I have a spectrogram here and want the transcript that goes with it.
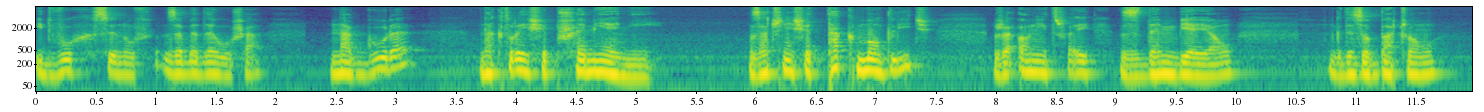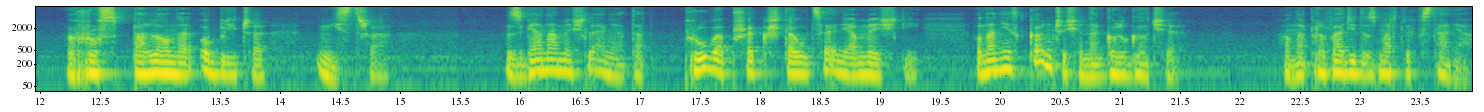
i dwóch synów Zebedeusza na górę, na której się przemieni. Zacznie się tak modlić, że oni trzej zdębieją, gdy zobaczą rozpalone oblicze mistrza. Zmiana myślenia, ta próba przekształcenia myśli, ona nie kończy się na Golgocie. Ona prowadzi do zmartwychwstania,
